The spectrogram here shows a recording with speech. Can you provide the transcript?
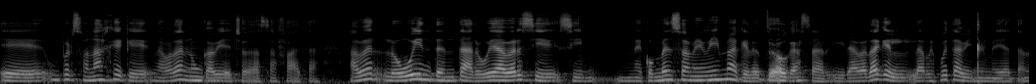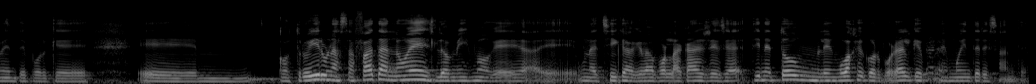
eh, un personaje que la verdad nunca había hecho de azafata. A ver, lo voy a intentar, voy a ver si, me convenzo a mí misma que lo tengo que hacer. Y la verdad que la respuesta vino inmediatamente, porque eh, construir una azafata no es lo mismo que eh, una chica que va por la calle, tiene todo un lenguaje corporal que es muy interesante.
